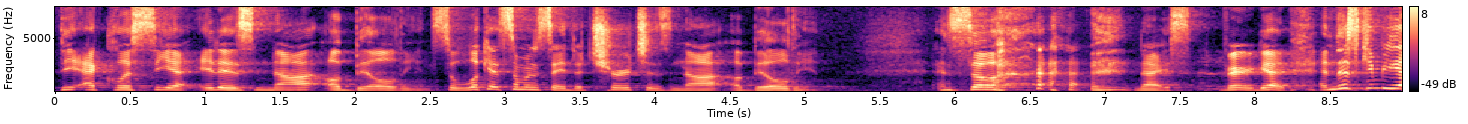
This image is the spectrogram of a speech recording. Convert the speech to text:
the ecclesia. It is not a building. So look at someone and say, the church is not a building. And so, nice, very good. And this can be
